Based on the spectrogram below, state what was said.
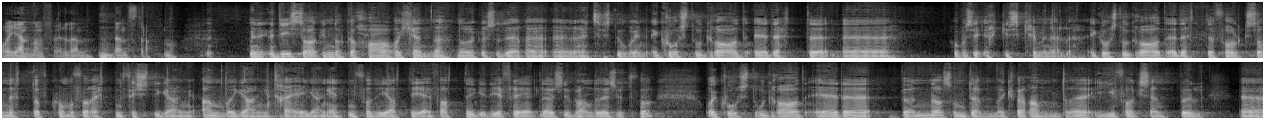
å gjennomføre den, den straffen. da. Men de sakene dere har å kjenne når dere studerer eh, rettshistorien, i hvor stor grad er dette eh, håper å si, yrkeskriminelle? I hvor stor grad er dette folk som nettopp kommer for retten første gang, andre gang, tredje gang? Enten fordi at de er fattige, de er fredløse, de behandles utenfor. Og i hvor stor grad er det bønder som dømmer hverandre i f.eks. Eh,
